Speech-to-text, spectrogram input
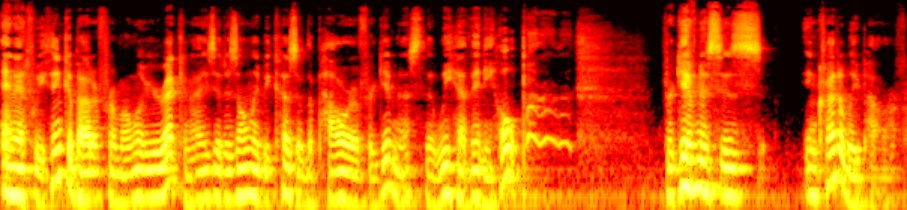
And if we think about it for a moment, we recognize it is only because of the power of forgiveness that we have any hope. forgiveness is incredibly powerful.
